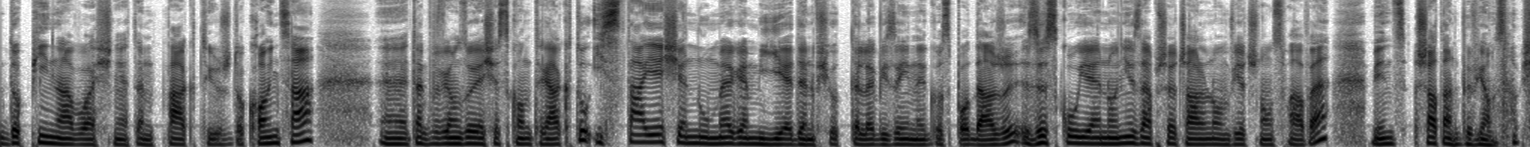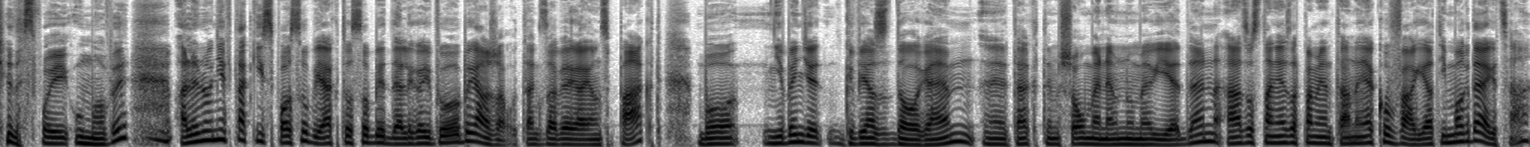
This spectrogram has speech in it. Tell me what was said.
dopina właśnie ten pakt już do końca, e, tak wywiązuje się z kontraktu i staje się numerem jeden wśród telewizyjnych gospodarzy. Zyskuje no niezaprzeczalną wieczną sławę, więc szatan wywiązał się ze swojej umowy, ale no nie w taki sposób, jak to sobie Delroy wyobrażał, tak zawierając pakt, bo nie będzie gwiazdorem, e, tak, tym showmanem numer jeden, a zostanie zapamiętany jako wariat i morderca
